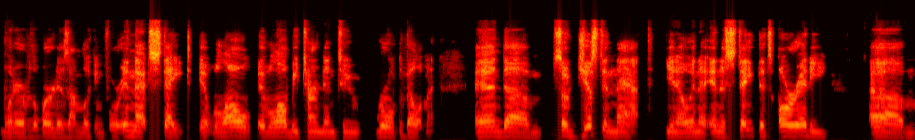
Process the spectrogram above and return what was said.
whatever the word is I'm looking for in that state. It will all it will all be turned into rural development. And um, so just in that, you know, in a in a state that's already um,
